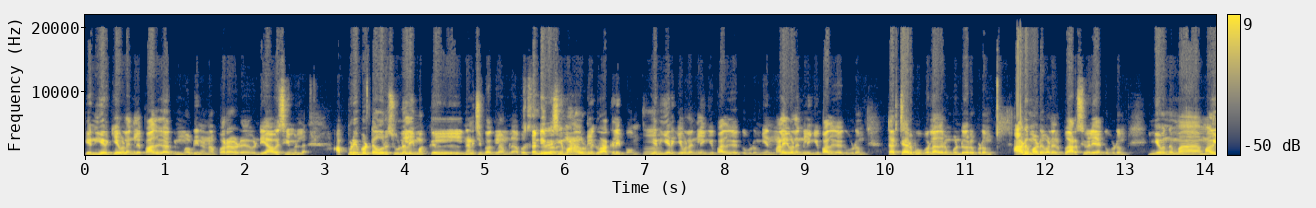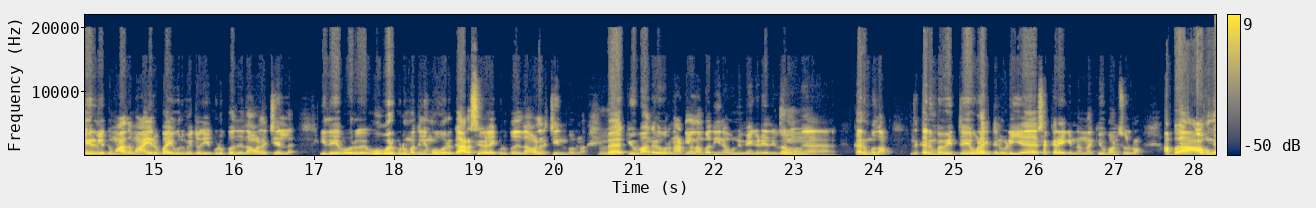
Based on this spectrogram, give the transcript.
என் இயற்கை வளங்களை பாதுகாக்கணும் அப்படின்னா நான் போராட வேண்டிய அவசியம் இல்லை. அப்படிப்பட்ட ஒரு சூழலை மக்கள் நினைச்சு பார்க்கலாம்ல. அப்போ. சீமான் அவர்களுக்கு வாக்களிப்போம். என் இயற்கை வளங்கள் இங்கே பாதுகாக்கப்படும். என் மலை வளங்கள் இங்கே பாதுகாக்கப்படும். தற்சார்பு பொருளாதாரம் கொண்டு வரப்படும். ஆடு மாடு வளர்ப்பு அரசு வேலையாக்கப்படும். இங்கே வந்து ம மகளிர்களுக்கு மாதம் ஆயிரம் ரூபாய் உரிமை தொகையை கொடுப்பது தான் வளர்ச்சி அல்ல. இது ஒரு ஒவ்வொரு குடும்பத்திலையும் ஒவ்வொருக்கு அரசு வேலை கொடுப்பது தான் வளர்ச்சின்னு சொல்லலாம் இப்போ கியூபாங்கிற ஒரு நாட்டிலலாம் பார்த்தீங்கன்னா ஒன்றுமே கிடையாது. வெறும் கரும்பு தான் இந்த கரும்பை வைத்து உலகத்தினுடைய சர்க்கரை கிண்ணம்னா கியூபான்னு சொல்கிறோம் அப்போ அவங்க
